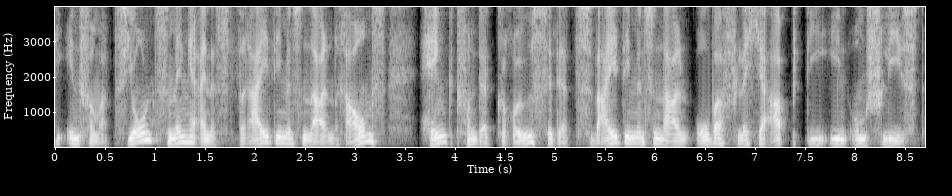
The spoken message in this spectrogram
Die Informationsmenge eines dreidimensionalen Raums hängt von der Größe der zweidimensionalen Oberfläche ab, die ihn umschließt.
